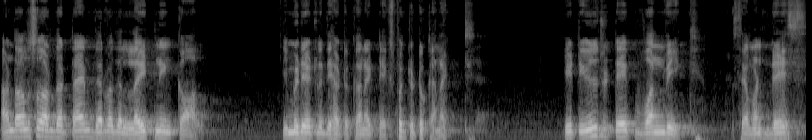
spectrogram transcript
And also at that time there was a lightning call. Immediately they had to connect, expected to connect. It used to take one week, seven days.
